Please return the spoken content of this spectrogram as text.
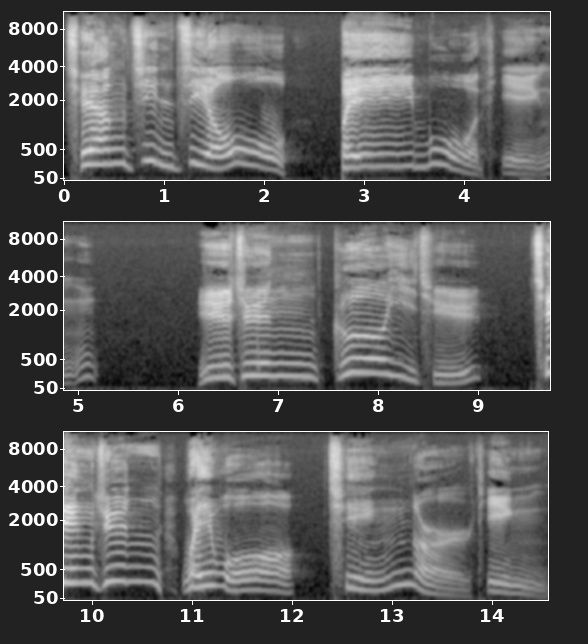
将进酒，杯莫停。与君歌一曲，请君为我倾耳听。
